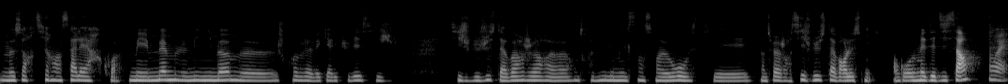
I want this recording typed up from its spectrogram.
me sortir un salaire, quoi. Mais même le minimum, je crois que j'avais calculé si je, si je veux juste avoir genre euh, entre 1000 et 1500 euros, ce qui est, enfin tu vois, genre si je veux juste avoir le SMIC. En gros, je m'étais dit ça Ouais.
